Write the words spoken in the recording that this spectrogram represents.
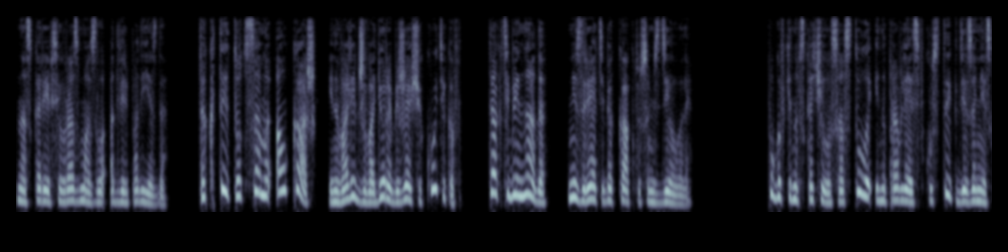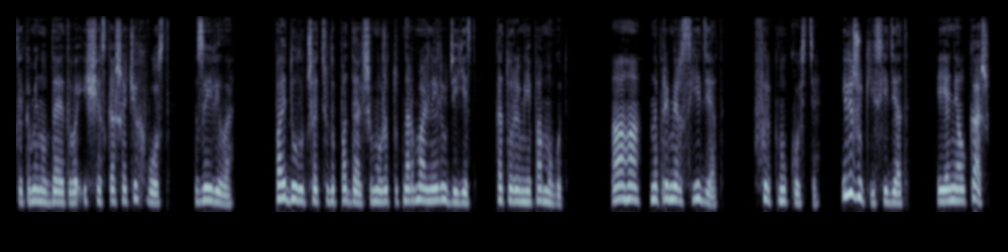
нас, скорее всего, размазала от дверь подъезда. Так ты тот самый алкаш, инвалид-живодер, обижающий котиков? Так тебе и надо, не зря тебя кактусом сделали. Пуговкина вскочила со стула и, направляясь в кусты, где за несколько минут до этого исчез кошачий хвост, заявила. «Пойду лучше отсюда подальше, может, тут нормальные люди есть, которые мне помогут». «Ага, например, съедят», — фыркнул Костя. «Или жуки съедят. И я не алкаш,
